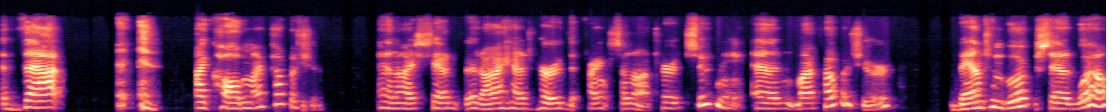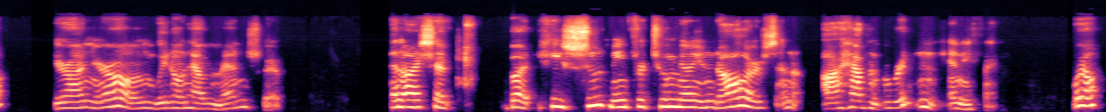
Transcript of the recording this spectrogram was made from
that I called my publisher and I said that I had heard that Frank Sinatra had sued me. And my publisher, Bantam Books, said, Well, you're on your own. We don't have a manuscript. And I said, But he sued me for $2 million and I haven't written anything. Well,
